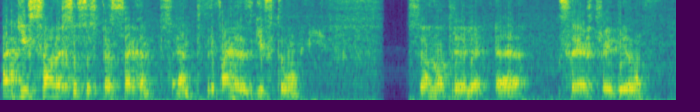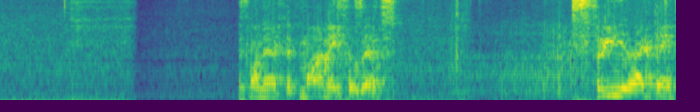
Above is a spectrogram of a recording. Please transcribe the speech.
That gives one resources per second and refineries give two. So not really a fair trade deal. If only I had money for that. It's free lighting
